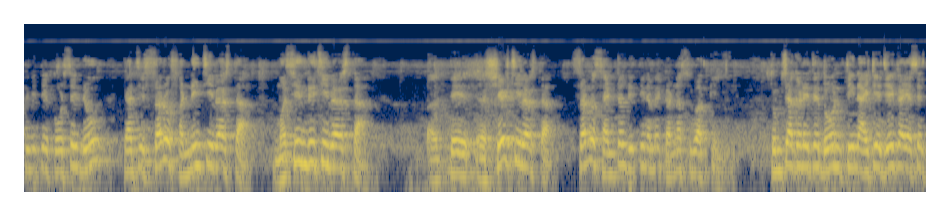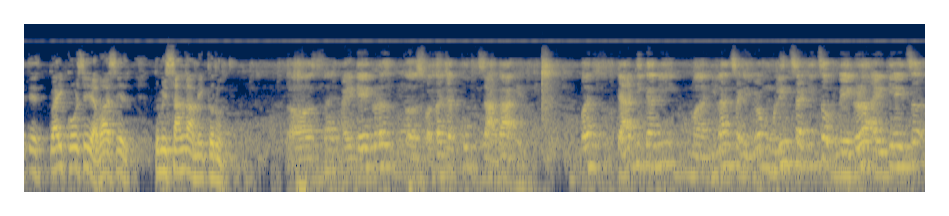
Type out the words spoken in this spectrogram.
तुम्ही ते कोर्सेस देऊ. त्याची सर्व फंडिंगची व्यवस्था मशिनरीची व्यवस्था ते शेडची व्यवस्था सर्व सेंट्रल रीतीने आम्ही करणं सुरुवात केली. तुमच्याकडे ते दोन तीन आय टी आय जे काही असेल ते काही कोर्सेस हवा असेल तुम्ही सांगा आम्ही करू. आय टी आयकडं स्वतःच्या खूप जागा आहेत. पण त्या ठिकाणी महिलांसाठी किंवा मुलींसाठीचं वेगळं आय टी आयचं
